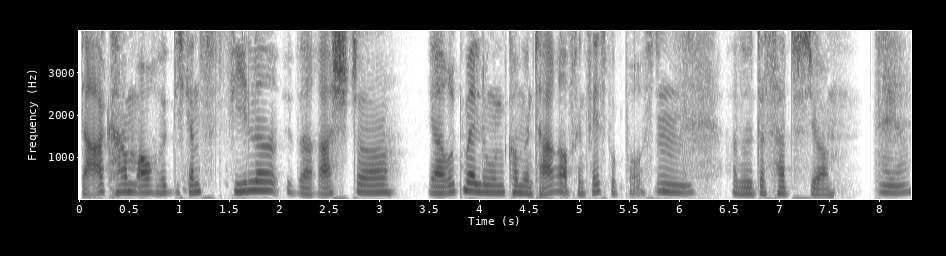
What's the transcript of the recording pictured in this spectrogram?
da kamen auch wirklich ganz viele überraschte ja, Rückmeldungen und Kommentare auf den Facebook-Post. Mhm. Also das hat, ja, ja,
